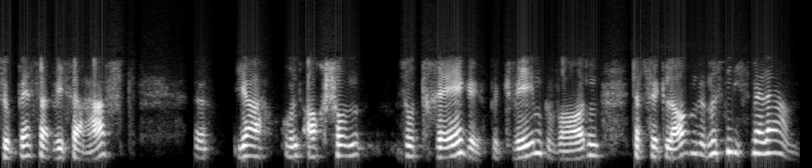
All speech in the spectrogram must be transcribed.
so besserwisserhaft, äh, ja, und auch schon so träge, bequem geworden, dass wir glauben, wir müssen nichts mehr lernen.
